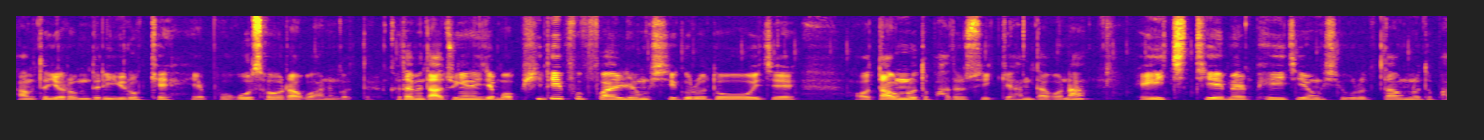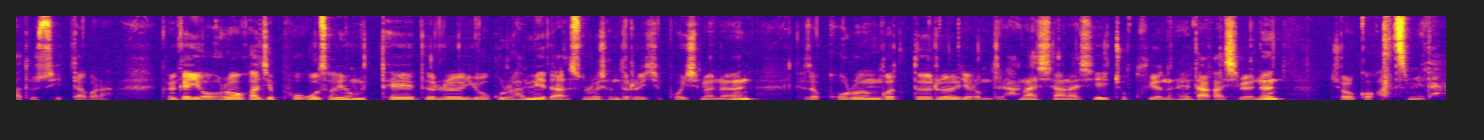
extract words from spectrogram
아무튼 여러분들이 이렇게 예, 보고서라고 하는 것들. 그 다음에 나중에는 이제 뭐 pdf 파일 형식으로도 이제 어, 다운로드 받을 수 있게 한다거나 HTML 페이지 형식으로도 다운로드 받을 수 있다거나. 그러니까 여러 가지 보고서 형태들을 요구를 합니다. 솔루션들을 이제 보시면은. 그래서 그런 것들을 여러분들이 하나씩 하나씩 좀 구현을 해 나가시면은 좋을 것 같습니다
